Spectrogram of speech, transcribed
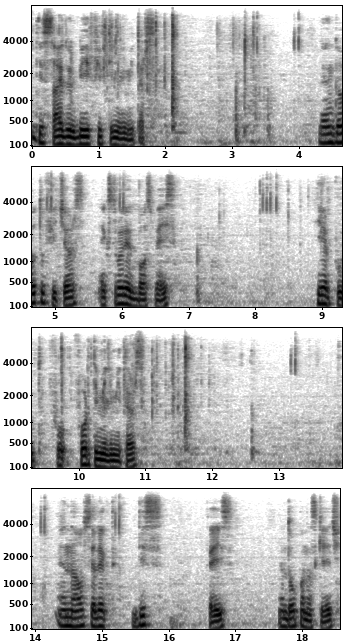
this side will be 50 millimeters. Then go to features, extruded boss base. Here put 40 millimeters. And now select this face and open a sketch.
